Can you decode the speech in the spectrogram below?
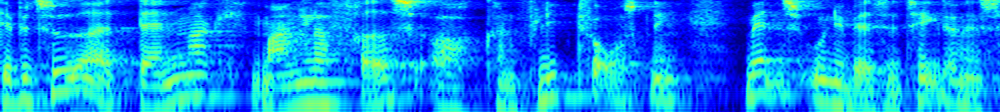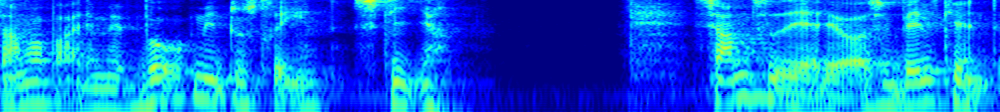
Det betyder, at Danmark mangler freds- og konfliktforskning, mens universiteternes samarbejde med våbenindustrien stiger. Samtidig er det også velkendt,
